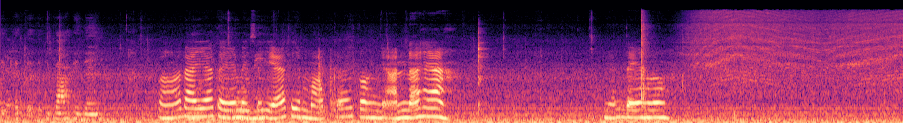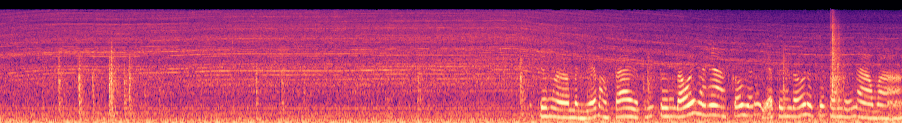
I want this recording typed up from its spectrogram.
like at the at the back and then Còn ở đây á, thì mình sẽ vẽ thêm một cái con nhện nữa ha. Nhện đen luôn. Chung là mình vẽ bằng tay là cũng tương đối thôi ha. Cố gắng vẽ tương đối thôi chứ không thể nào mà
